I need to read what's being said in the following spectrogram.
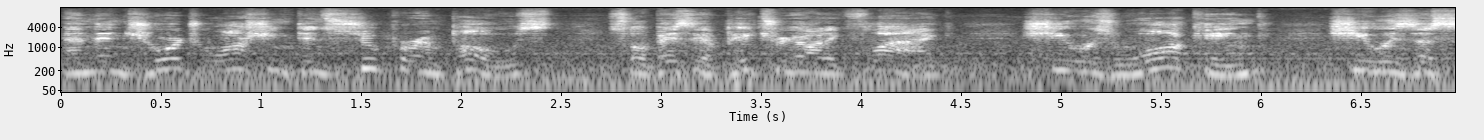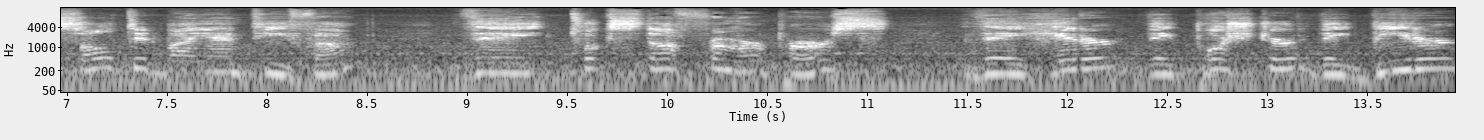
and then George Washington superimposed, so basically a patriotic flag. She was walking, she was assaulted by Antifa. They took stuff from her purse. They hit her, they pushed her, they beat her,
